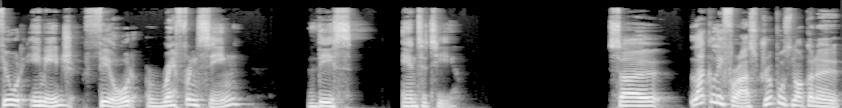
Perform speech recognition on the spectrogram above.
field image field referencing this entity. So luckily for us, Drupal's not going to,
